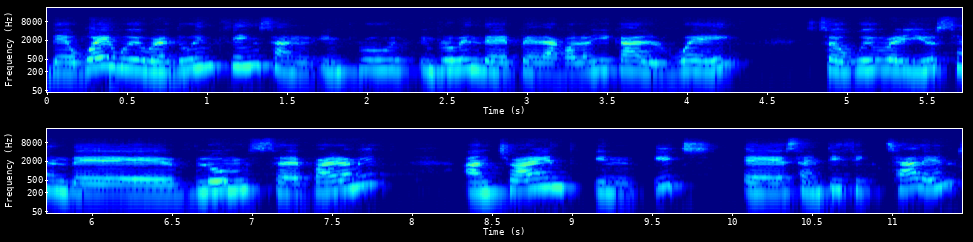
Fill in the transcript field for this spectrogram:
the way we were doing things and improve, improving the pedagogical way. So we were using the Bloom's uh, pyramid and trying in each uh, scientific challenge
